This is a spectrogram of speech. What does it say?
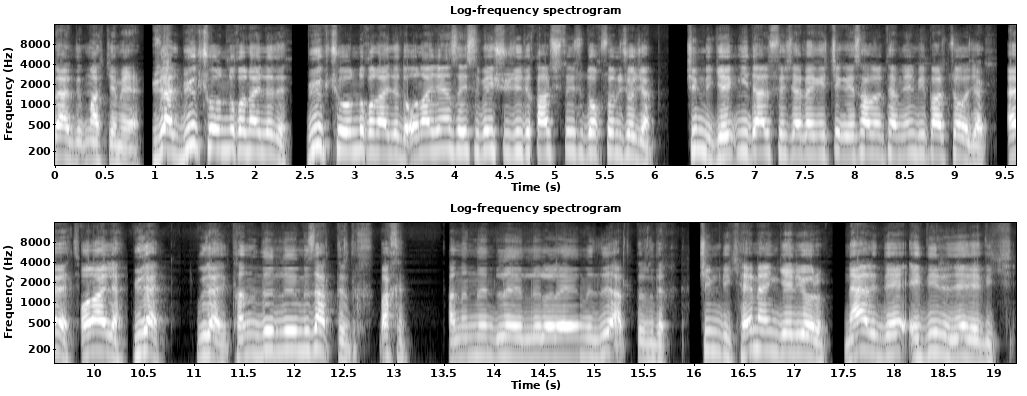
verdik mahkemeye. Güzel büyük çoğunluk onayladı. Büyük çoğunluk onayladı. Onaylayan sayısı 507, karşı sayısı 93 hocam. Şimdi gerekli idari süreçlerden geçecek ve yasal yöntemlerin bir parçası olacak. Evet onayla. Güzel. Güzel. Tanınırlığımızı arttırdık. Bakın. Tanınırlığımızı arttırdık. Şimdi hemen geliyorum. Nerede? Edirne dedik.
